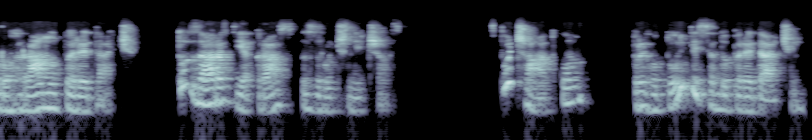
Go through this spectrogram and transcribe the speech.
програму передач, то зараз якраз зручний час. Спочатку приготуйтеся до передачі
